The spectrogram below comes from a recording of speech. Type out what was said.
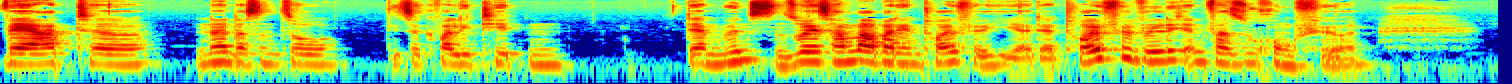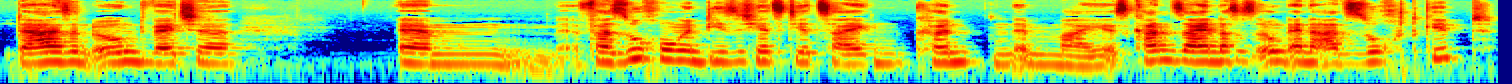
Werte. Ne? Das sind so diese Qualitäten der Münzen. So, jetzt haben wir aber den Teufel hier. Der Teufel will dich in Versuchung führen. Da sind irgendwelche ähm, Versuchungen, die sich jetzt dir zeigen könnten im Mai. Es kann sein, dass es irgendeine Art Sucht gibt.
